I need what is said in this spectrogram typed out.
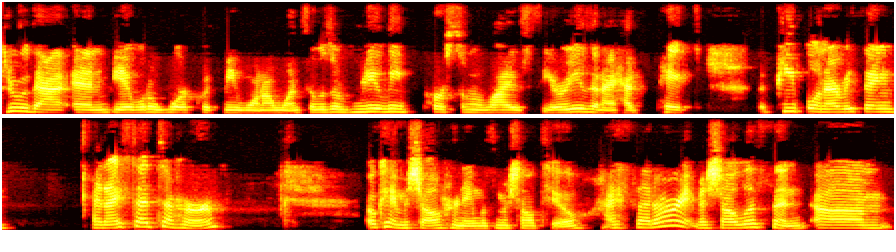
through that and be able to work with me one on one. So it was a really personalized series and I had picked the people and everything. And I said to her, okay, Michelle, her name was Michelle too. I said, all right, Michelle, listen, um,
